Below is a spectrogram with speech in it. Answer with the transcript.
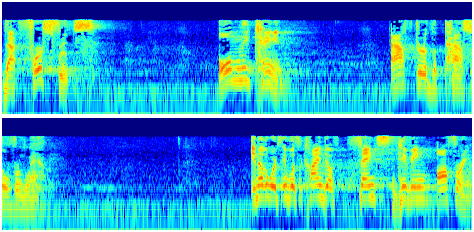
that first fruits only came after the Passover lamb? In other words, it was a kind of thanksgiving offering.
